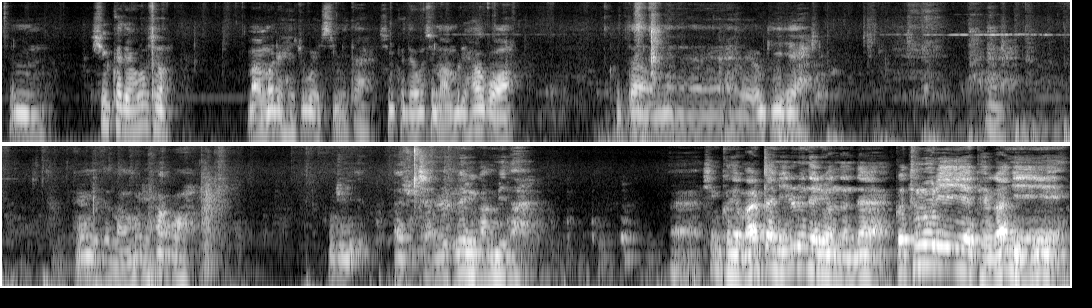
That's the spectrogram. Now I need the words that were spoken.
지금 싱크대 호수 마무리 해주고 있습니다. 싱크대 호수 마무리하고 그 다음에 여기에 예, 여기도 마무리하고 우리 아주 잘 내려갑니다. 예, 싱크대 말단이 일로 내려왔는데 끄트머리의 배관이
